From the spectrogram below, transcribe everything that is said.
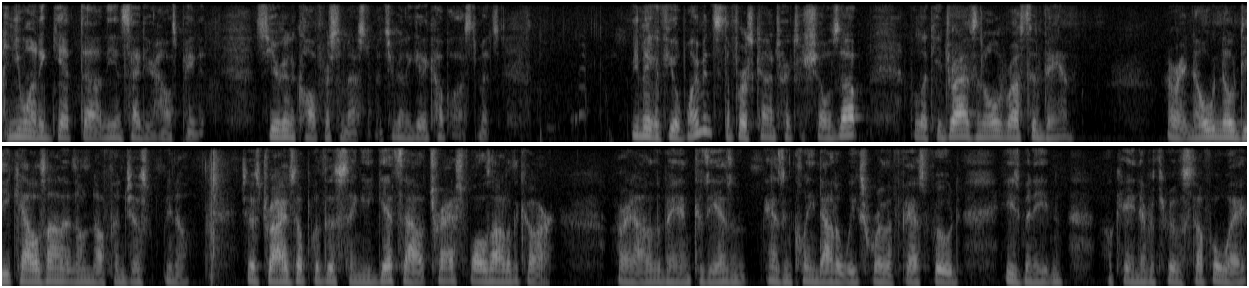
and you want to get uh, the inside of your house painted. So you're going to call for some estimates. You're going to get a couple estimates. You make a few appointments. The first contractor shows up. Look, he drives an old rusted van. All right, no no decals on it, no nothing. Just you know, just drives up with this thing. He gets out. Trash falls out of the car. All right, out of the van because he hasn't hasn't cleaned out a week's worth of fast food he's been eating. Okay, never threw the stuff away.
